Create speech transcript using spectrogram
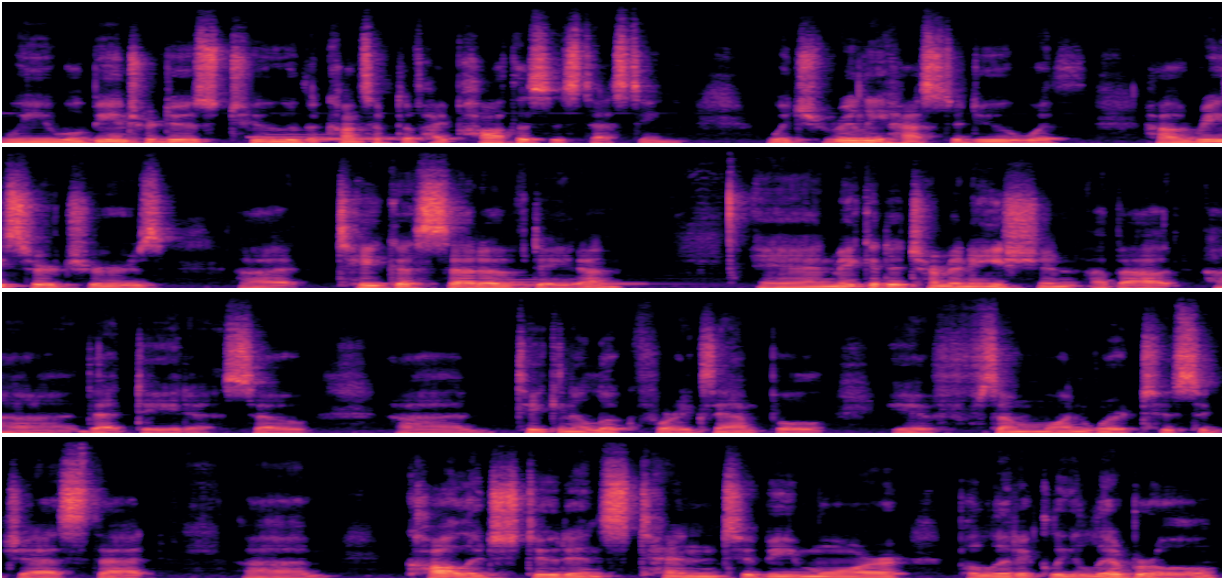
we will be introduced to the concept of hypothesis testing, which really has to do with how researchers take a set of data and make a determination about uh, that data. So uh, taking a look, for example, if someone were to suggest that um, college students tend to be more politically liberal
